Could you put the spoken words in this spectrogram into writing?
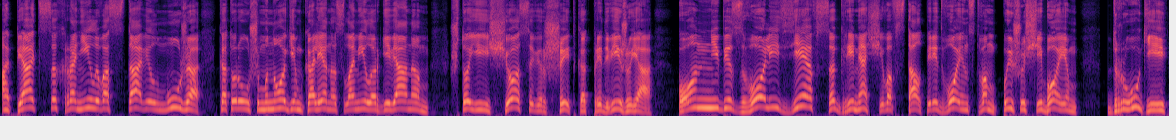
опять сохранил и восставил мужа, который уж многим колено сломил аргивянам, что еще совершит, как предвижу я. Он не без воли Зевса, гремящего, встал перед воинством, пышущий боем. Други,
